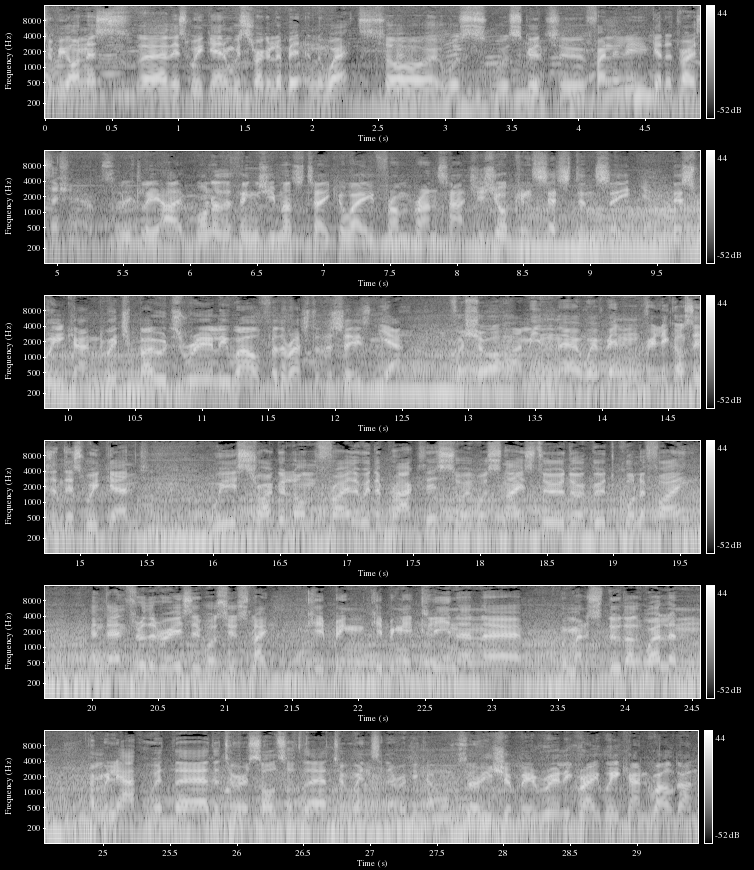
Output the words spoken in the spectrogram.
to be honest, uh, this weekend we struggled a bit in the wet, so it was was good to finally get a dry session. Absolutely. Uh, one of the things you must take away from Brands Hatch is your consistency yeah. this weekend, which bodes really well for the rest of the season. Yeah, for sure. I mean, uh, we've been really consistent this weekend. We struggled on Friday with the practice, so it was nice to do a good qualifying. And then through the race, it was just like keeping keeping it clean, and uh, we managed to do that well. And I'm really happy with the, the two results of the two wins in the Rookie Cup. So you should be a really great weekend. Well done.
